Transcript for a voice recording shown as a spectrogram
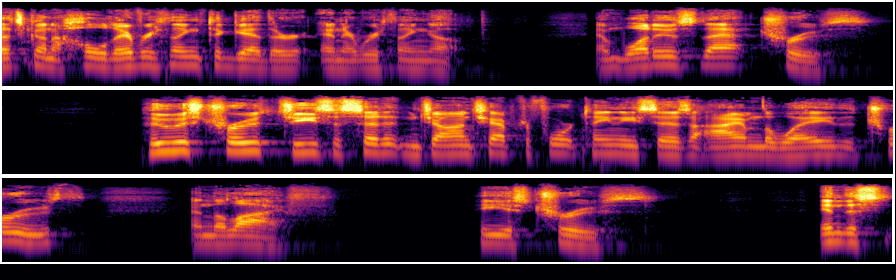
that's going to hold everything together and everything up. And what is that? Truth. Who is truth? Jesus said it in John chapter 14. He says, I am the way, the truth, and the life. He is truth. In this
